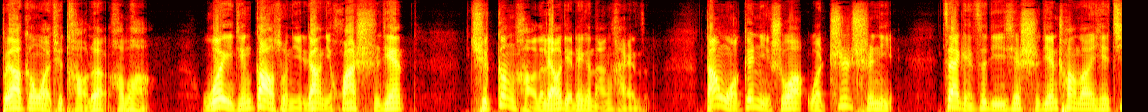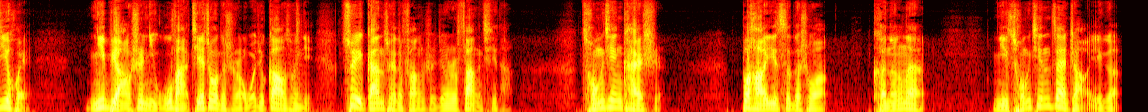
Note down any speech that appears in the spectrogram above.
不要跟我去讨论，好不好？我已经告诉你，让你花时间，去更好的了解这个男孩子。当我跟你说我支持你，再给自己一些时间，创造一些机会，你表示你无法接受的时候，我就告诉你，最干脆的方式就是放弃他，重新开始。不好意思的说，可能呢，你重新再找一个，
